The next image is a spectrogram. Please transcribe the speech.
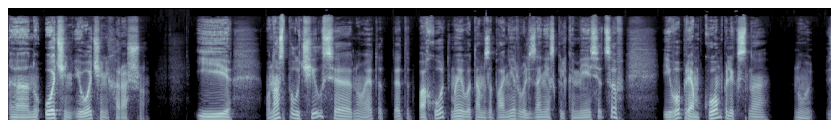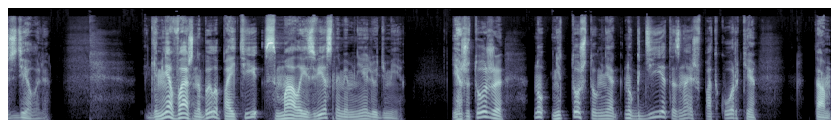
э, ну, очень и очень хорошо. И у нас получился, ну, этот, этот поход, мы его там запланировали за несколько месяцев. Его прям комплексно ну, сделали. Для меня важно было пойти с малоизвестными мне людьми. Я же тоже, ну, не то, что у меня, ну, где-то, знаешь, в подкорке, там,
